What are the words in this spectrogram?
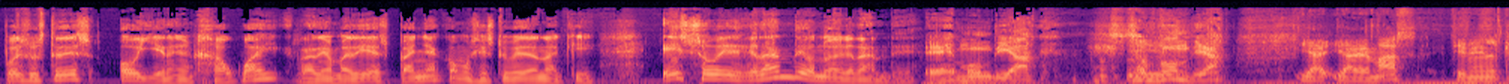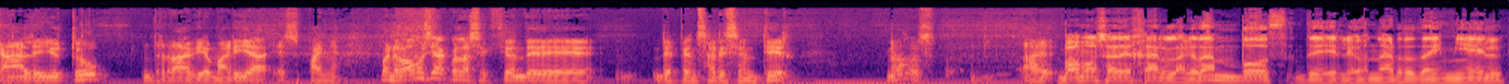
Pues ustedes oyen en Hawái Radio María España como si estuvieran aquí. ¿Eso es grande o no es grande? Es mundial. Es mundial. y además tienen el canal de YouTube Radio María España. Bueno, vamos ya con la sección de, de pensar y sentir. ¿no? Vamos a dejar la gran voz de Leonardo Daimiel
